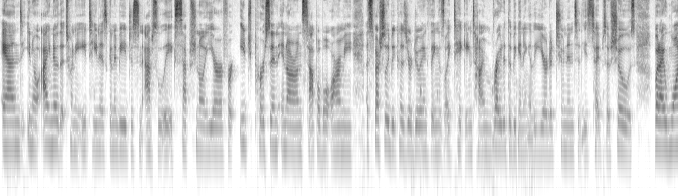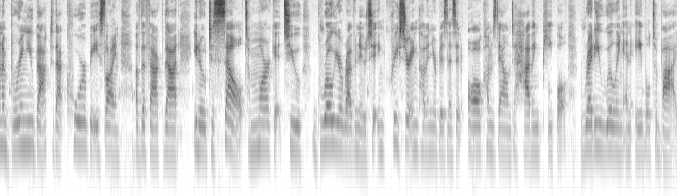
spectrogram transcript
And, you know, I know that 2018 is going to be just an absolutely exceptional year for each person in our unstoppable army, especially because you're doing things like taking time right at the beginning of the year to tune into these types of shows. But I want to bring you back to that core baseline of the fact that, you know, to sell, to market, to grow your revenue, to increase your income in your business, it all comes down to having people ready, willing, and able to buy.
